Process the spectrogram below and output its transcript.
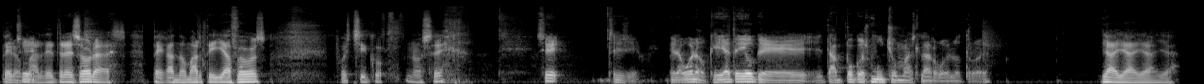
Pero Sí. más de tres horas pegando martillazos, pues chico, no sé. Sí, sí, sí. Pero bueno, que ya te digo que tampoco es mucho más largo el otro, ¿eh? Ya, ya, ya, ya.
